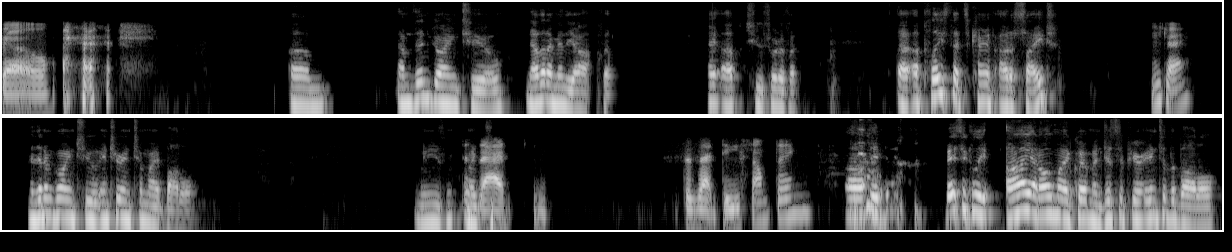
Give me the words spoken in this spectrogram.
So Um, I'm then going to now that I'm in the office, up to sort of a a place that's kind of out of sight, okay. and then I'm going to enter into my bottle. I'm gonna use my that does that do something? Uh, it, basically, I and all my equipment disappear into the bottle,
